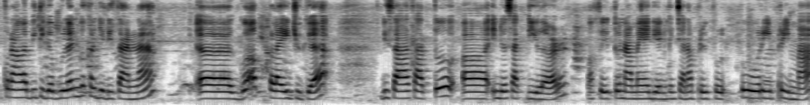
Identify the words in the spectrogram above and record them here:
kurang lebih tiga bulan gue kerja di sana uh, gue apply juga di salah satu uh, Indosat dealer. Waktu itu namanya Dian Kencana Puri Prima.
